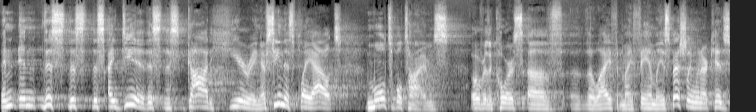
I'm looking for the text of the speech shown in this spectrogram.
And, and this, this, this idea, this, this God hearing, I've seen this play out multiple times over the course of uh, the life in my family, especially when our kids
